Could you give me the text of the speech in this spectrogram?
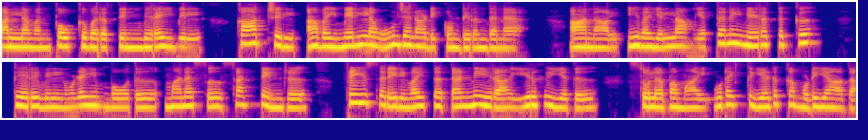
பல்லவன் போக்குவரத்தின் விரைவில் காற்றில் அவை மெல்ல ஊஞ்சலாடிக் கொண்டிருந்தன. ஆனால் இவையெல்லாம் எத்தனை நேரத்துக்கு? தெருவில் நுழையும் போது மனசு சட்டென்று ஃப்ரீசரில் வைத்த தண்ணீராய் இறுகியது. சுலபமாய் உடைத்து எடுக்க முடியாத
